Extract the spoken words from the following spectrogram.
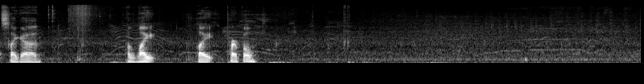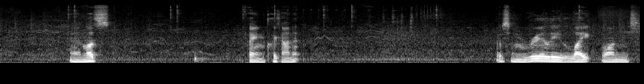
That's like a a light light purple. And let's if I can click on it. There's some really light ones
